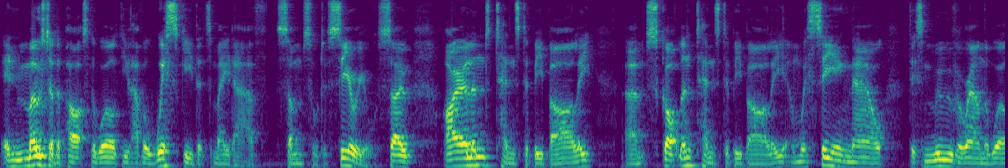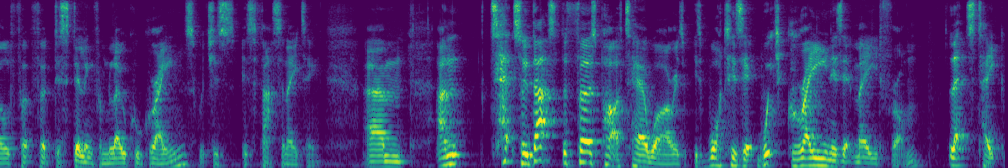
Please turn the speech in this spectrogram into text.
In most other parts of the world, you have a whiskey that's made out of some sort of cereal. So, Ireland tends to be barley. Um, Scotland tends to be barley, and we're seeing now this move around the world for, for distilling from local grains, which is is fascinating. Um, and te- so that's the first part of terroir is, is what is it? Which grain is it made from? Let's take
